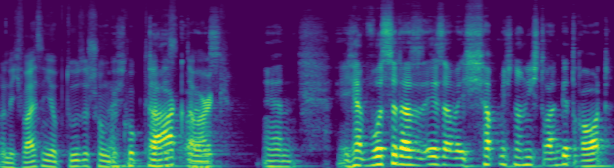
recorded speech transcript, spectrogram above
Und ich weiß nicht, ob du sie schon Dark geguckt hast. Dark. Ja, ich hab, wusste, dass es ist, aber ich habe mich noch nicht dran getraut.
